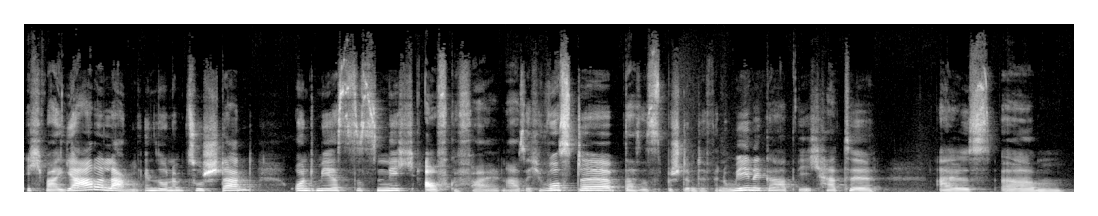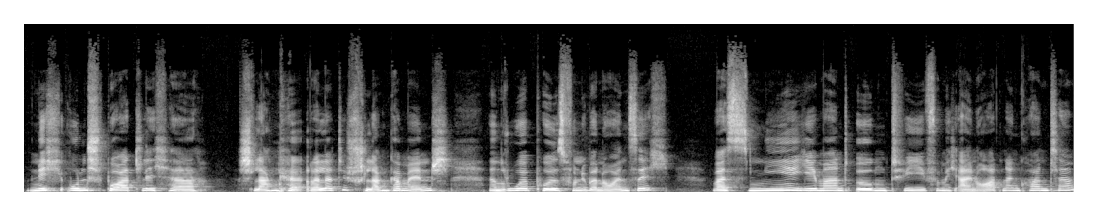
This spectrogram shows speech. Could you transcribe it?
ich war jahrelang in so einem Zustand und mir ist es nicht aufgefallen. Also ich wusste, dass es bestimmte Phänomene gab, ich hatte als ähm, nicht unsportlicher, schlanker, relativ schlanker Mensch, einen Ruhepuls von über 90, was nie jemand irgendwie für mich einordnen konnte.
